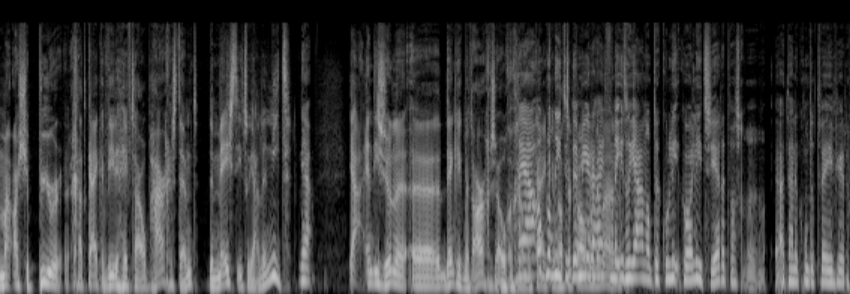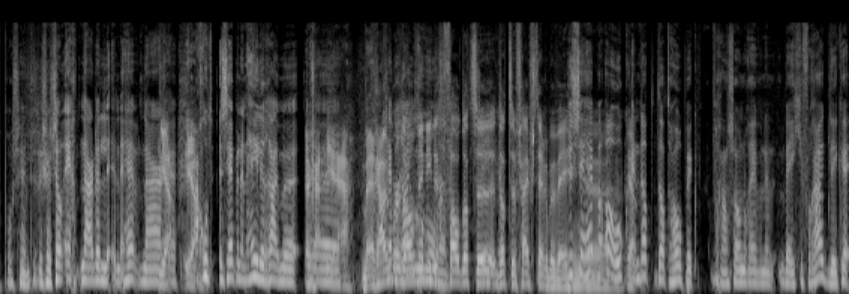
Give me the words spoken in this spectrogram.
Maar als je puur gaat kijken wie heeft daar op haar gestemd, de meeste Italianen niet. Ja. Ja, en die zullen, eh, denk ik, met argusogen gaan Nou ja, ook nog niet de, meerderheid van de Italianen op de coali- coalitie. Hè. Dat was eh, uiteindelijk rond de 42 procent. Dus je dan echt naar de. Hè, naar, Ja, eh, ja. Maar goed, ze hebben een hele ruime. ja, maar ruimer dan ruim in ieder geval dat, Zeker. dat de vijf sterrenbeweging. Dus ze hebben ook, en dat, dat hoop ik, we gaan zo nog even een beetje vooruitblikken.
